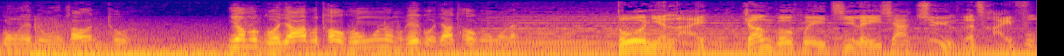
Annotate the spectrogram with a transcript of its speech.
工业东西早晚你吐出，要么国家不掏空了吗？给国家掏空了。多年来，张国会积累下巨额财富，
